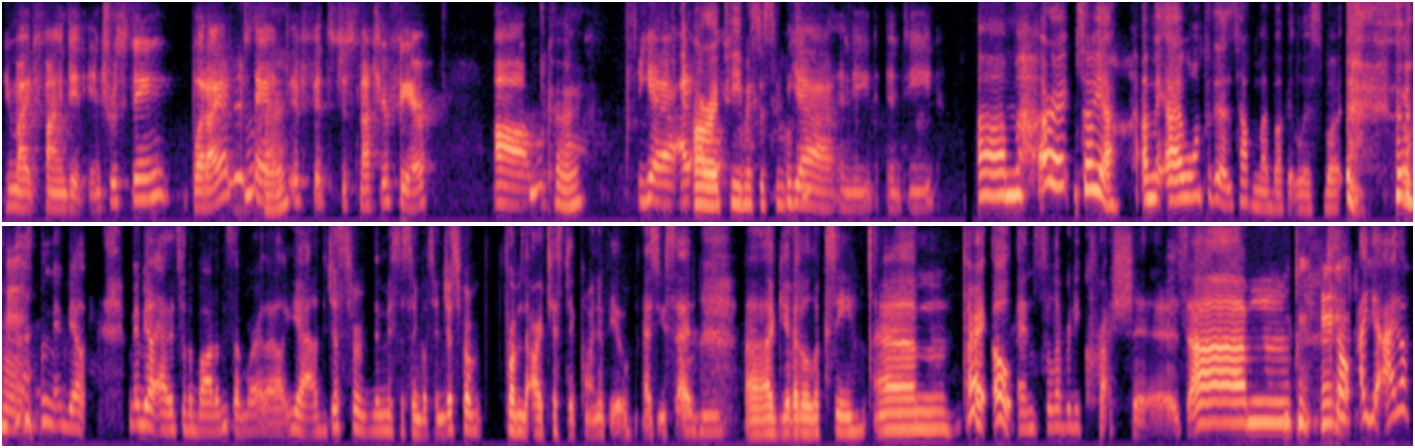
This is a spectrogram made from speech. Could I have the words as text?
you might find it interesting, but I understand Okay. if it's just not your fear. Um, okay yeah. I, rip Mrs. singleton Yeah, indeed, indeed. Um. All right. So yeah, I mean, I won't put it at the top of my bucket list, but Mhm. maybe I'll maybe I'll add it to the bottom somewhere. That'll, yeah, just from the Mrs. Singleton, just from from the artistic point of view, as you said. Mhm. Uh, give it a look. See. Um. All right. Oh, and celebrity crushes. Um. so uh, yeah, I don't.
